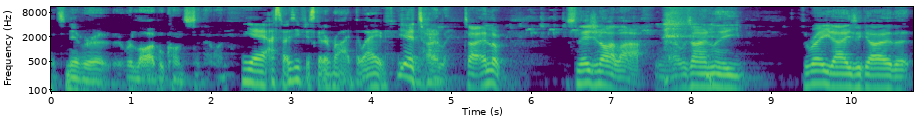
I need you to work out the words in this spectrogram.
it's never a reliable constant that one. Yeah, I suppose you've just got to ride the wave. Yeah, totally. So, and look, Snez and I laugh. You know, it was only three days ago that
